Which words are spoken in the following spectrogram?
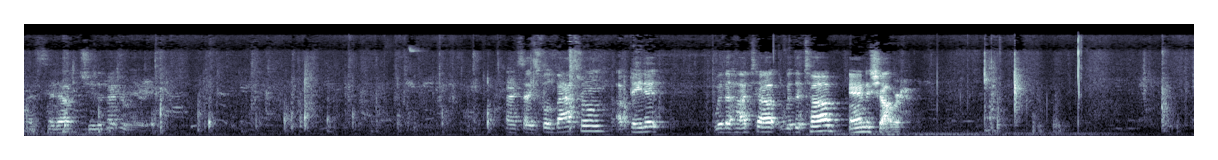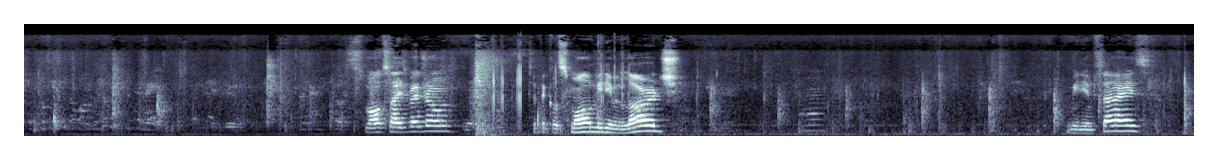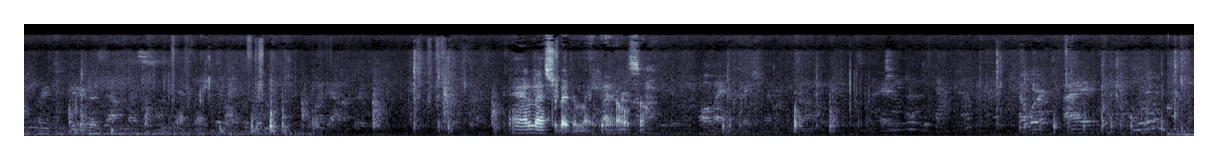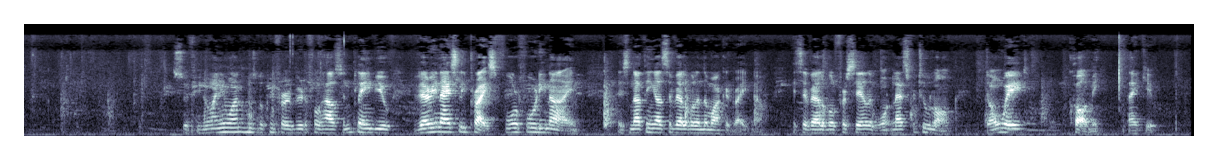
Let's head out to the bedroom area. Nice size full bathroom, updated with a hot tub, with a tub and a shower. A small size bedroom, typical small, medium, and large. Medium size. And a master bedroom right here also. So if you know anyone who's looking for a beautiful house in Plainview, very nicely priced, 449. There's nothing else available in the market right now. It's available for sale. It won't last for too long. Don't wait. Call me. Thank you.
